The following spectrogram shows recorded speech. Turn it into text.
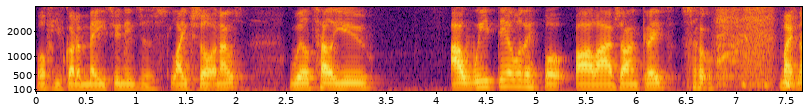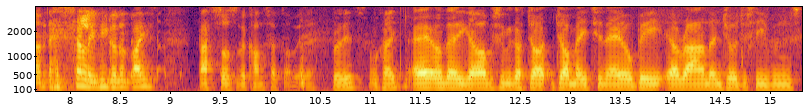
or if you've got a mate who needs his life sorting out, we'll tell you how we deal with it, but our lives aren't great, so might not necessarily be good advice. That's sort of the concept of it. Yeah. Brilliant, okay. Uh, and there you go, obviously we've got jo John Machin there, he'll be around and Georgia Stevens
